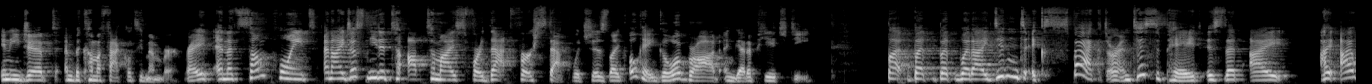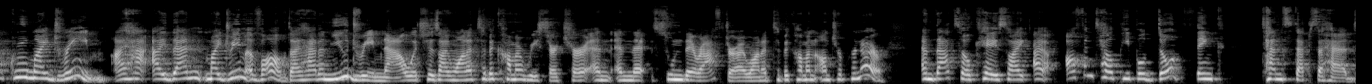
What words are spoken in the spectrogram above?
in Egypt and become a faculty member, right? And at some point, and I just needed to optimize for that first step, which is like, okay, go abroad and get a PhD. But, but, but what I didn't expect or anticipate is that I I outgrew my dream. I had, I then, my dream evolved. I had a new dream now, which is I wanted to become a researcher and, and that soon thereafter, I wanted to become an entrepreneur. And that's okay. So I, I often tell people don't think 10 steps ahead.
